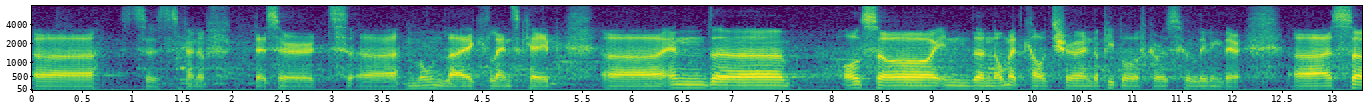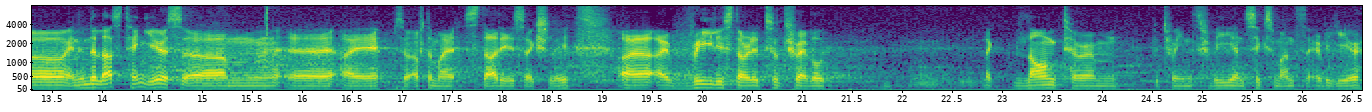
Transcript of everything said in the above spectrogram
Uh, it's this kind of desert, moon-like landscape, and also in the nomad culture and the people, of course, who are living there. Uh, so, and in the last 10 years, um, uh, I, so after my studies actually, uh, I really started to travel like long term between three and six months every year.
